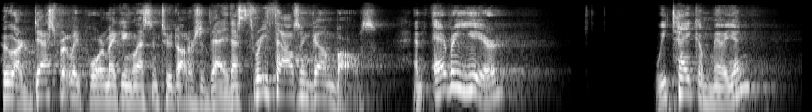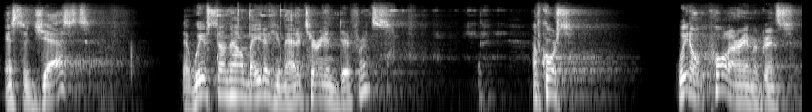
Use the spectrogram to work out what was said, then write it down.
who are desperately poor, making less than $2 a day. That's 3,000 gumballs. And every year, we take a million and suggest that we've somehow made a humanitarian difference. Of course, we don't pull our immigrants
